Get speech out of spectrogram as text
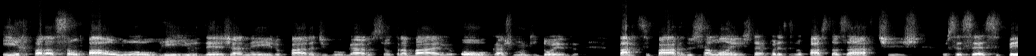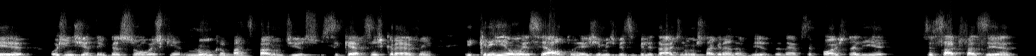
ir para São Paulo ou Rio de Janeiro para divulgar o seu trabalho, ou, que eu acho muito doido, participar dos salões, né? por exemplo, o Passo das Artes, o CCSP. Hoje em dia tem pessoas que nunca participaram disso, sequer se inscrevem e criam esse alto regime de visibilidade no Instagram da vida. Né? Você posta ali, você sabe fazer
